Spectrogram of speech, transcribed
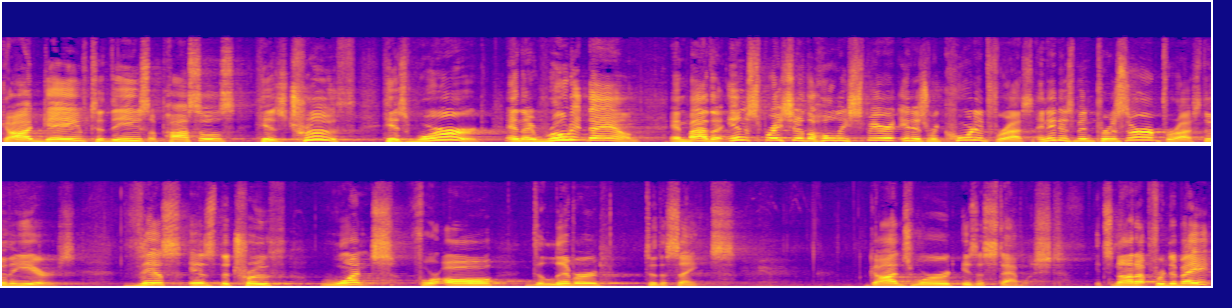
God gave to these apostles His truth, His word, and they wrote it down and by the inspiration of the Holy Spirit, it is recorded for us and it has been preserved for us through the years. This is the truth once for all delivered to the saints. God's word is established. It's not up for debate,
